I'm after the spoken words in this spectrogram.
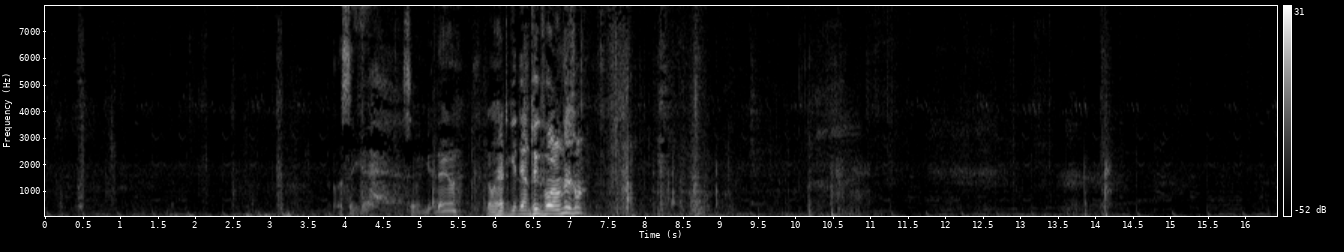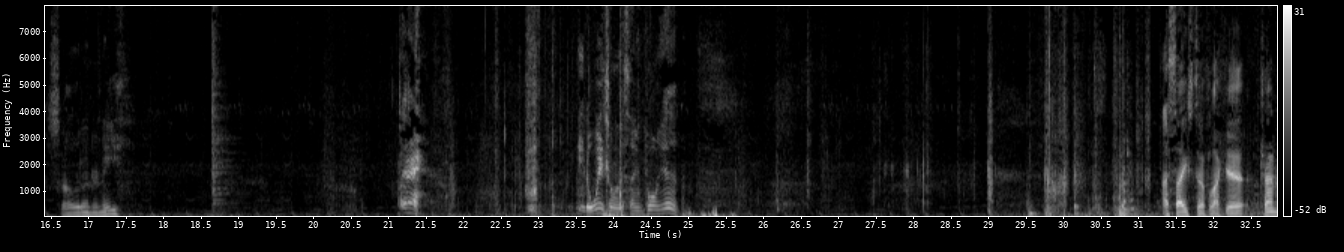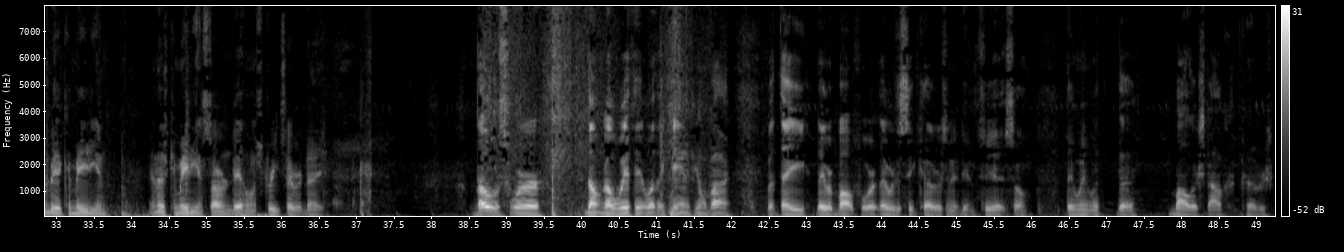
Let's see, see if we can get down. Don't have to get down too far on this one. Solid underneath. There. Need a winch on this thing for yet. I say stuff like that, trying to be a comedian, and there's comedians starving to death on the streets every day. Those were, don't go with it. Well, they can if you don't buy it, but they, they were bought for it. They were the seat covers and it didn't fit, so they went with the baller style covers.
